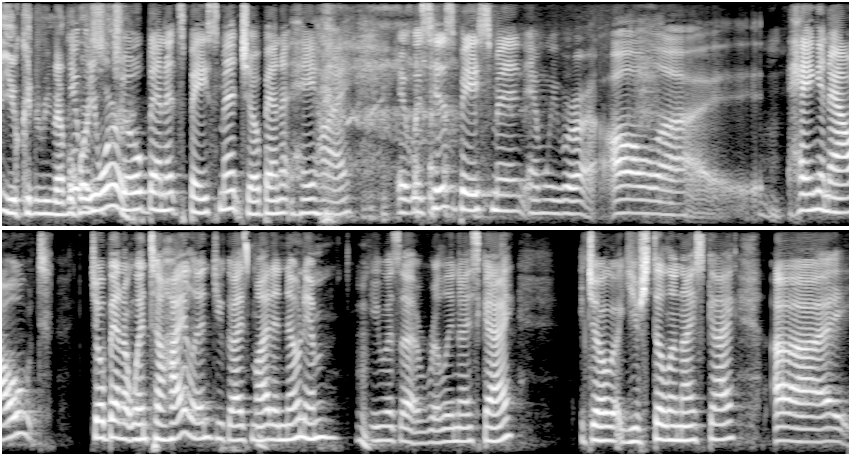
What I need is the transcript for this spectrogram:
you could remember It where you were. Joe Bennett's basement. Joe Bennett, hey hi. it was his basement, and we were all uh, hanging out. Joe Bennett went to Highland. You guys might have known him. He was a really nice guy. Joe, you're still a nice guy. Uh,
